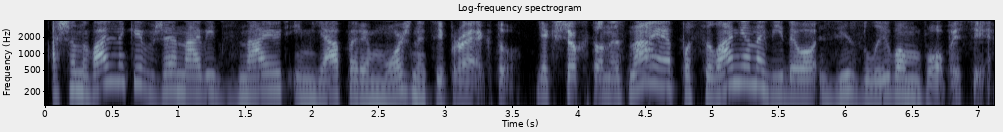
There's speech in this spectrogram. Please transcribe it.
а шанувальники вже навіть знають ім'я переможниці проекту. Якщо хто не знає, посилання на відео зі зливом в описі.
